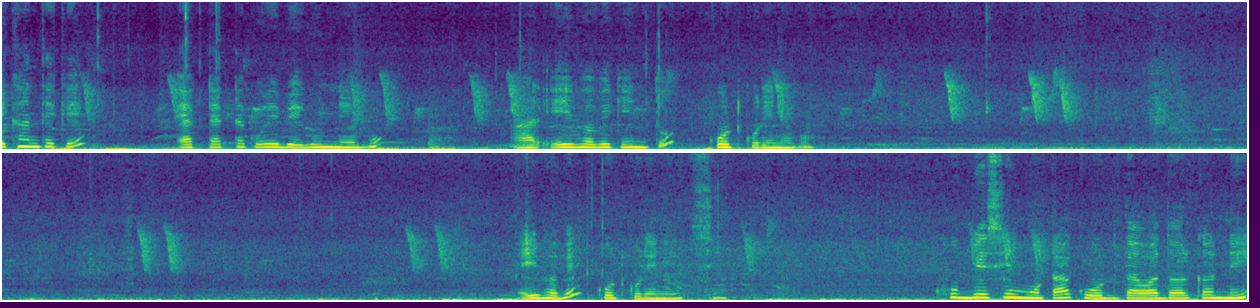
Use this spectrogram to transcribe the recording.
এখান থেকে একটা একটা করে বেগুন নেব আর এইভাবে কিন্তু কোট করে নেব। এইভাবে কোট করে নিচ্ছি। খুব বেশি মোটা কোট দেওয়ার দরকার নেই।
